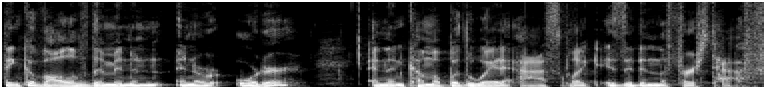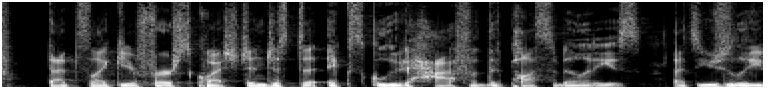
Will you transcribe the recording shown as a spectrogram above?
think of all of them in an, in an order and then come up with a way to ask like is it in the first half that's like your first question just to exclude half of the possibilities that's usually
